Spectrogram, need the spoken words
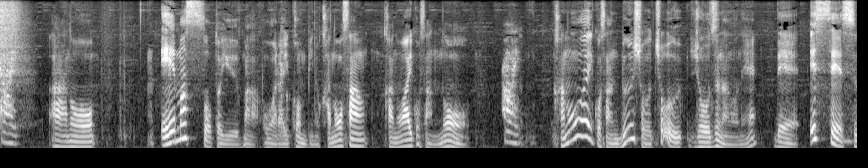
はい。あの、A マッソという、まあ、お笑いコンビの加納さん、加納愛子さんの、はい。加納愛子さん文章超上手なのね。で、エッセイす、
